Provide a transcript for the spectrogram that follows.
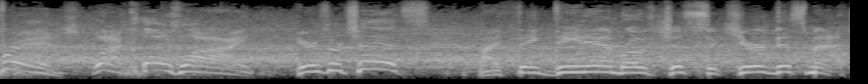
Fringe. What a clothesline. Here's her chance. I think Dean Ambrose just secured this match.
